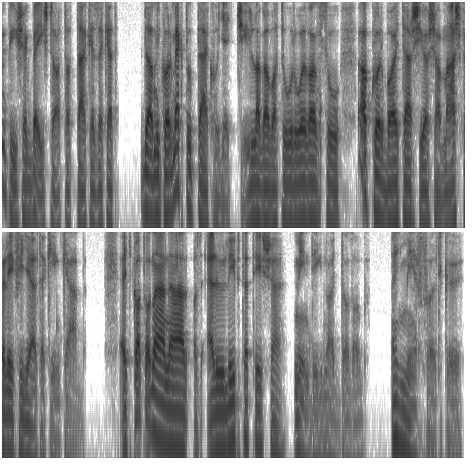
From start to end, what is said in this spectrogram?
MP-sek be is tartatták ezeket, de amikor megtudták, hogy egy csillagavatóról van szó, akkor bajtársiasan másfelé figyeltek inkább. Egy katonánál az előléptetése mindig nagy dolog. Egy mérföldkő.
